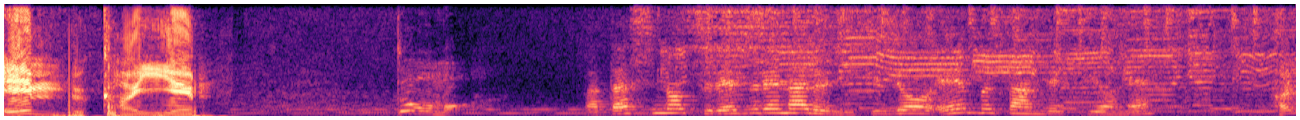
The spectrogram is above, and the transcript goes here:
演武開演どうも私のつれづれなる日常演舞さんですよねはい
